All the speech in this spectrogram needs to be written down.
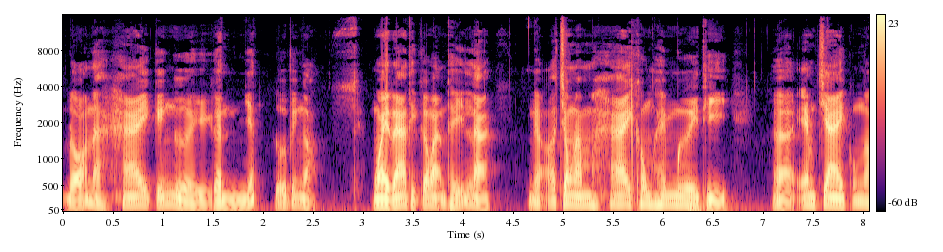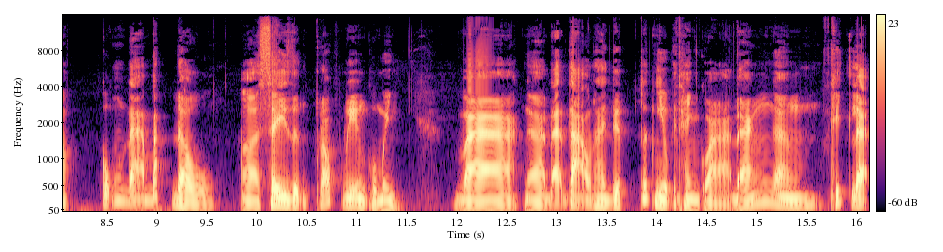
đó là hai cái người gần nhất đối với Ngọc. Ngoài ra thì các bạn thấy là ở trong năm 2020 thì à, em trai của Ngọc cũng đã bắt đầu à, xây dựng blog riêng của mình và à, đã tạo ra được rất nhiều cái thành quả đáng à, khích lệ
